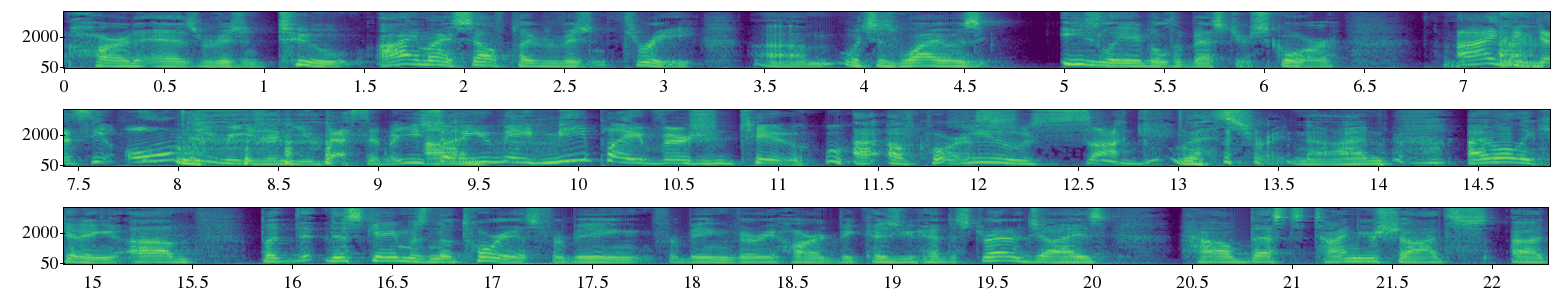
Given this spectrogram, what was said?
hard as Revision Two. I myself played Revision Three, um, which is why I was easily able to best your score. I think that's the only reason you bested me. You so you made me play version two. Uh, of course, you suck. That's right. No, I'm I'm only kidding. Um, but th- this game was notorious for being for being very hard because you had to strategize how best to time your shots uh,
